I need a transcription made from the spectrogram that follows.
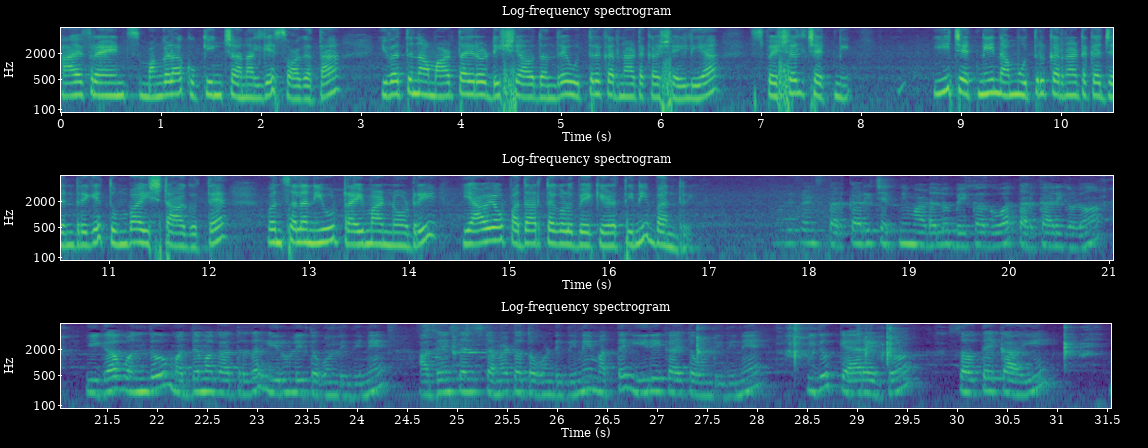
Hi friends ಮಂಗಳ cooking ಚಾನಲ್ಗೆ ಸ್ವಾಗತ. ಇವತ್ತು ನಾ ಮಾಡ್ತಾ ಇರೋ ಡಿಶ್ ಯಾವುದಂದರೆ ಉತ್ತರ ಕರ್ನಾಟಕ ಶೈಲಿಯ ಸ್ಪೆಷಲ್ ಚಟ್ನಿ. ಈ ಚಟ್ನಿ ನಮ್ಮ ಉತ್ತರ ಕರ್ನಾಟಕ ಜನರಿಗೆ ತುಂಬ ಇಷ್ಟ ಆಗುತ್ತೆ. ಒಂದ್ಸಲ ನೀವು ಟ್ರೈ ಮಾಡಿ ನೋಡ್ರಿ. ಯಾವ್ಯಾವ ಪದಾರ್ಥಗಳು ಬೇಕು ಹೇಳ್ತೀನಿ ಬನ್ನಿರಿ ನೋಡಿ ಫ್ರೆಂಡ್ಸ್ ತರಕಾರಿ ಚಟ್ನಿ ಮಾಡಲು ಬೇಕಾಗುವ ತರಕಾರಿಗಳು. ಈಗ ಒಂದು ಮಧ್ಯಮ ಗಾತ್ರದ ಈರುಳ್ಳಿ ತಗೊಂಡಿದ್ದೀನಿ. ಅದೇ ಸೈಜ್ ಟೊಮೆಟೊ ತಗೊಂಡಿದ್ದೀನಿ, ಮತ್ತು ಹೀರೆಕಾಯಿ ತಗೊಂಡಿದ್ದೀನಿ. ಇದು ಕ್ಯಾರೆಟು. ಸೌತೆಕಾಯಿ.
